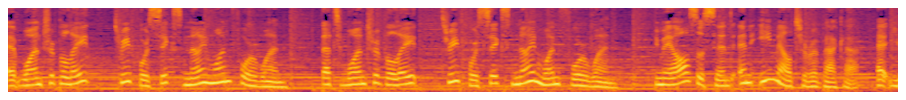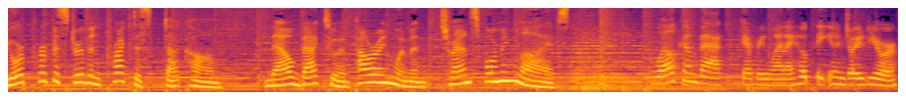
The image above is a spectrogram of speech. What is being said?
at 1 346 9141. That's 1 346 9141. You may also send an email to Rebecca at yourpurposedrivenpractice.com. Now back to empowering women, transforming lives. Welcome back, everyone. I hope that you enjoyed your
